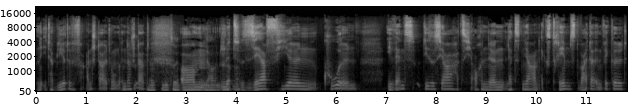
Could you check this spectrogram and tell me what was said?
eine etablierte Veranstaltung in der Stadt. Ähm, mit ne? sehr vielen coolen Events dieses Jahr, hat sich auch in den letzten Jahren extremst weiterentwickelt.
